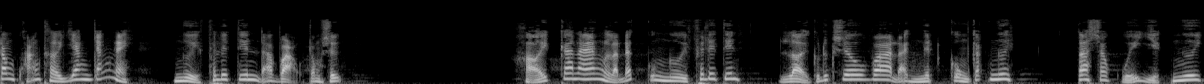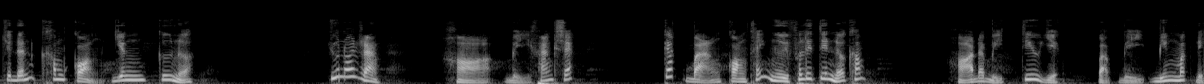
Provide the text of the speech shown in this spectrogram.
trong khoảng thời gian ngắn này, người Philippines đã vào trong xứ. Hỡi Canaan là đất của người Philippines, lời của Đức Sêu Va đã nghịch cùng các ngươi, ta sẽ quỷ diệt ngươi cho đến không còn dân cư nữa. Chúa nói rằng, họ bị phán xét. Các bạn còn thấy người Philippines nữa không? Họ đã bị tiêu diệt và bị biến mất đi.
